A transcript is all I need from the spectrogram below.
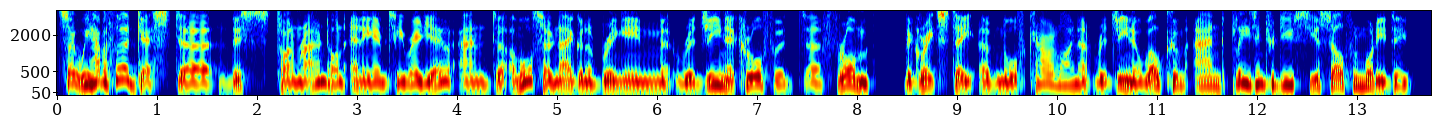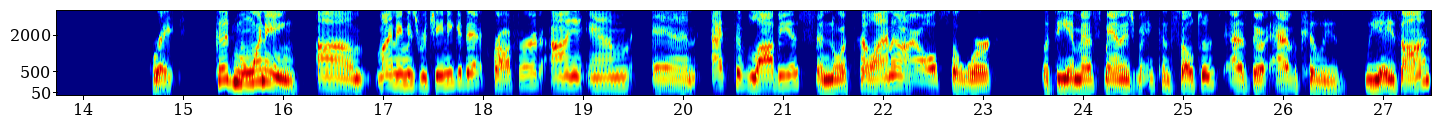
So we have a third guest uh, this time round on NAEMT Radio, and uh, I'm also now going to bring in Regina Crawford uh, from the great state of North Carolina. Regina, welcome, and please introduce yourself and what do you do? Great. Good morning. Um, my name is Regina Gadet Crawford. I am an active lobbyist in North Carolina. I also work with EMS management and consultants as their advocate liaison.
